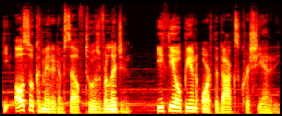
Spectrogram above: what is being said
He also committed himself to his religion, Ethiopian Orthodox Christianity.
